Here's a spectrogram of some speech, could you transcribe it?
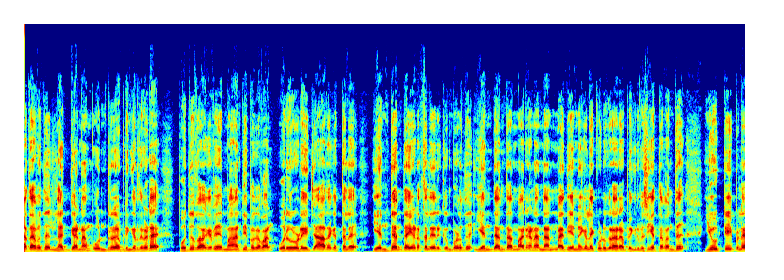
அதாவது லக்கணம் ஒன்று அப்படிங்கிறத விட பொதுவாகவே மாந்தி பகவான் ஒருவருடைய ஜாதகத்தில் எந்தெந்த இடத்துல இருக்கும் பொழுது எந்தெந்த மாதிரியான நன்மை தீமைகளை கொடுக்குறாரு அப்படிங்கிற விஷயத்தை வந்து யூடியூப்பில்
